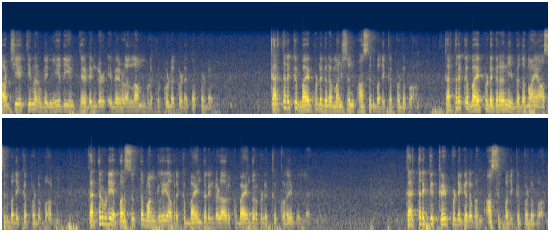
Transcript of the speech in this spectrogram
ராஜ்யத்தையும் அவருடைய நீதியும் தேடுங்கள். இவைகளெல்லாம் உங்களுக்கு கூட கொடுக்கப்படும். கர்த்தருக்கு பயப்படுகிற மனுஷன் ஆசிர்வதிக்கப்படுவான். கர்த்தருக்கு பயப்படுகிறவன் இவ்விதமாய் ஆசிர்வதிக்கப்படுவான். கர்த்தருடைய பரிசுத்த பரிசுத்தவான்களே அவருக்கு பயந்திருங்கள். அவருக்கு பயந்தவர்களுக்கு குறைவில்லை. கர்த்தருக்கு கீழ்ப்படுகிறவன் ஆசிர்வதிக்கப்படுவான்.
